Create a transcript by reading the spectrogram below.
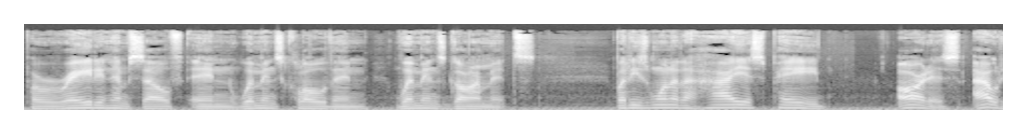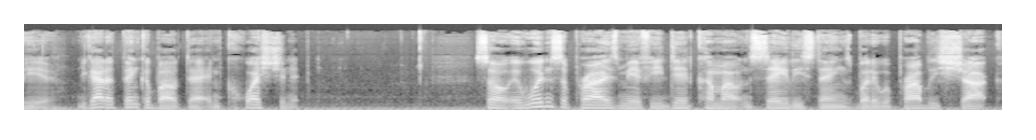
parading himself in women's clothing, women's garments, but he's one of the highest paid artists out here. You got to think about that and question it. So it wouldn't surprise me if he did come out and say these things, but it would probably shock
